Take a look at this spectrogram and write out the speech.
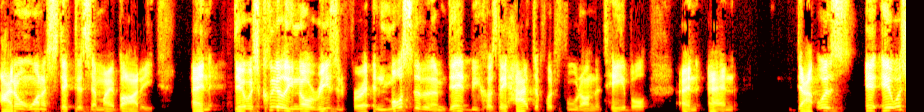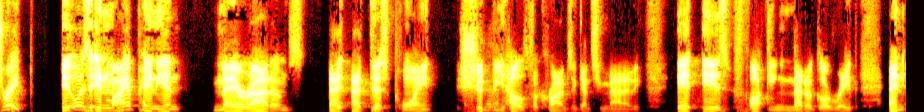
I don't want to stick this in my body. And there was clearly no reason for it, and most of them did because they had to put food on the table. And and that was it, it was rape. It was, in my opinion, Mayor Adams at, at this point should be held for crimes against humanity. It is fucking medical rape. And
